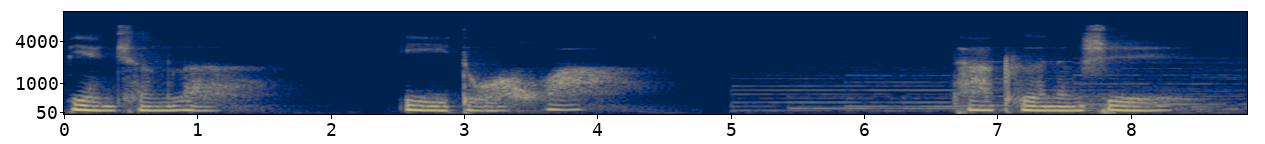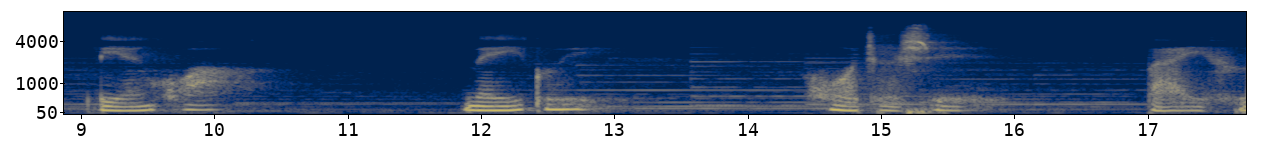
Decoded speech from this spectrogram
变成了一朵花。它可能是莲花、玫瑰，或者是百合，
